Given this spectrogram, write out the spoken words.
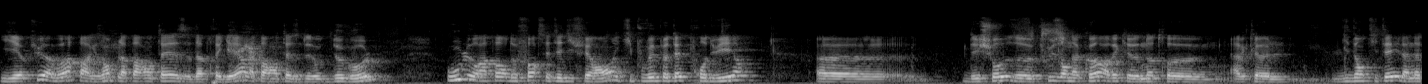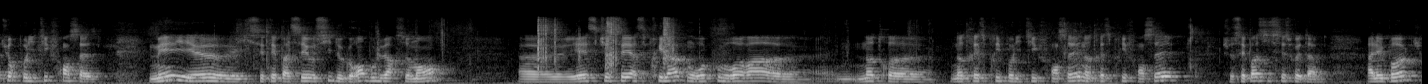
Il y a pu avoir, par exemple, la parenthèse d'après-guerre, la parenthèse de De Gaulle, où le rapport de force était différent et qui pouvait peut-être produire des choses plus en accord avec, notre, avec l'identité et la nature politique française. Mais euh, il s'était passé aussi de grands bouleversements. Euh, et est-ce que c'est à ce prix-là qu'on recouvrera notre, notre esprit politique français, notre esprit français? Je ne sais pas si c'est souhaitable. À l'époque,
